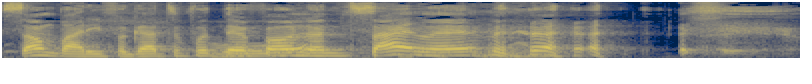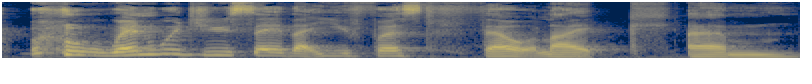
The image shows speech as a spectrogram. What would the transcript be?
Somebody forgot to put their phone on silent. when would you say that you first felt like um,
